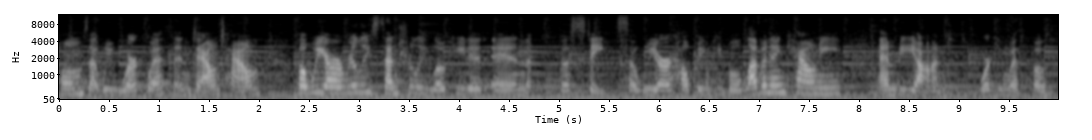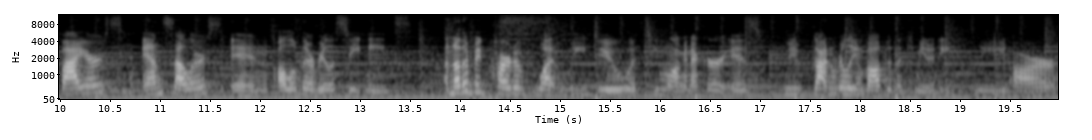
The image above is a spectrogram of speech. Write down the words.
homes that we work with in downtown, but we are really centrally located in the state. So we are helping people Lebanon County and beyond, working with both buyers and sellers in all of their real estate needs. Another big part of what we do with Team Longenecker is we've gotten really involved in the community. We are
